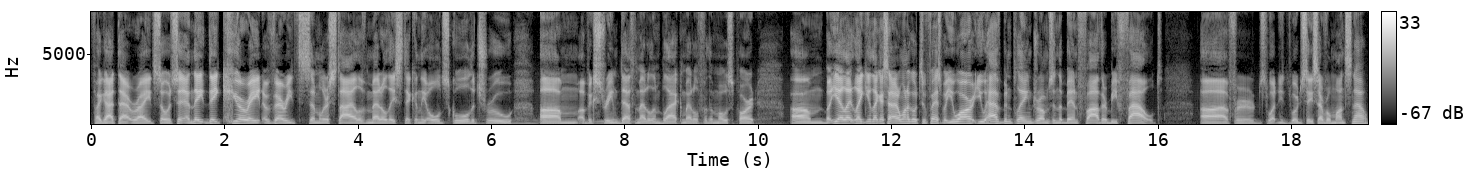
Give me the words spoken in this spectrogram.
if I got that right. So it's and they they curate a very similar style of metal. They stick in the old school, the true um, of extreme death metal and black metal for the most part. Um, but yeah, like like you like I said, I don't want to go too fast. But you are you have been playing drums in the band Father Befouled uh, for what what would you say several months now?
